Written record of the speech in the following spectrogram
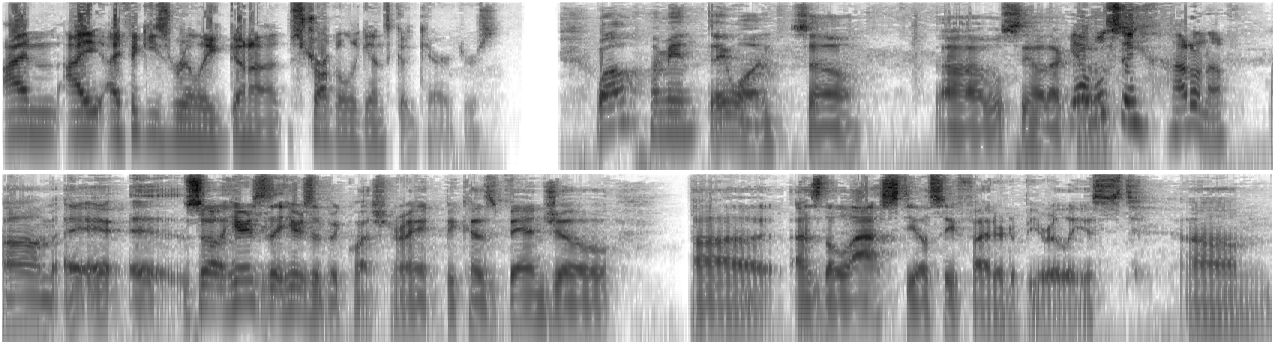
I'm. I. I think he's really gonna struggle against good characters. well, I mean, they won, so uh, we'll see how that Yeah, goes. Yeah, we'll see. I don't know. Um, eh, eh, so here's the here's the big question, right? Because Banjo, uh, as the last DLC fighter to be released, um,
